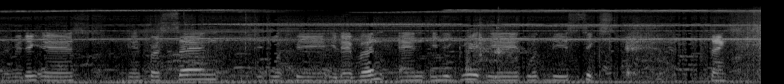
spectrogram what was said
the reading is in percent it would be 11 and in degree it would be 6. Thanks.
